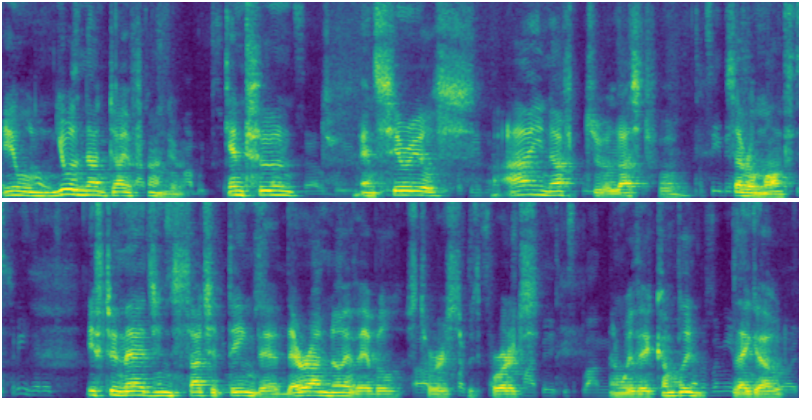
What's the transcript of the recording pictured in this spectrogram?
You will, you will not die of hunger. Canned food and cereals are enough to last for several months. If to imagine such a thing that there are no available stores with products and with a complete blackout,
